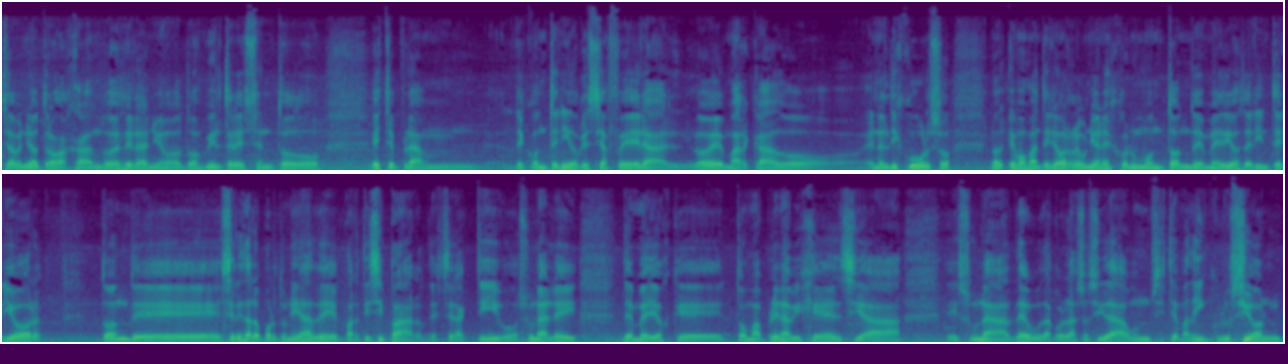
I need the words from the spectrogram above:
Se ha venido trabajando desde el año 2003 en todo este plan de contenido que sea federal. Lo he marcado en el discurso. hemos mantenido reuniones con un montón de medios del interior donde se les da la oportunidad de participar, de ser activos, una ley de medios que toma plena vigencia, es una deuda con la sociedad, un sistema de inclusión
